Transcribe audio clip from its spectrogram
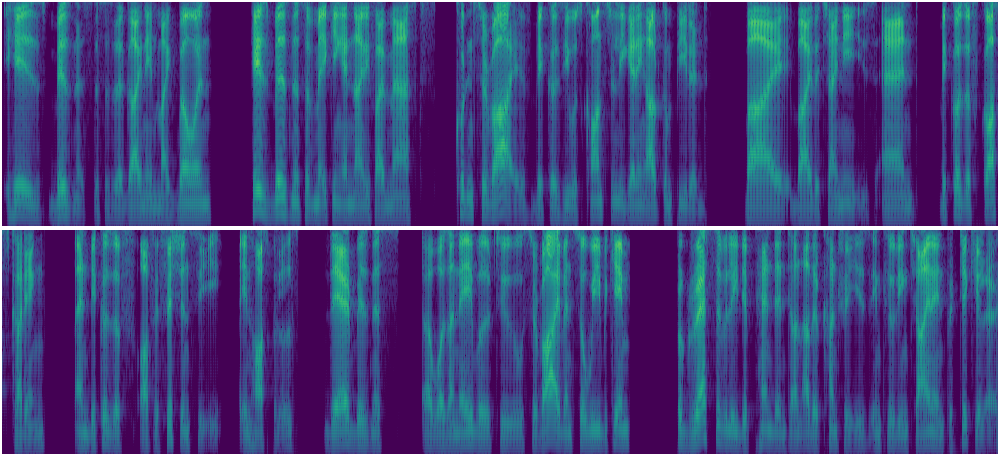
his business, this is a guy named Mike Bowen, his business of making N95 masks couldn't survive because he was constantly getting outcompeted by by the Chinese. And because of cost cutting and because of, of efficiency in hospitals, their business uh, was unable to survive. And so we became progressively dependent on other countries, including China in particular,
